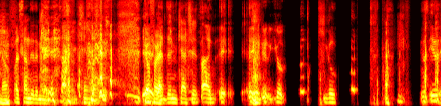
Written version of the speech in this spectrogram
No. What sound did it make? Go for it. I didn't catch it. Fine. It, it, it- you go. You go. It, it,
